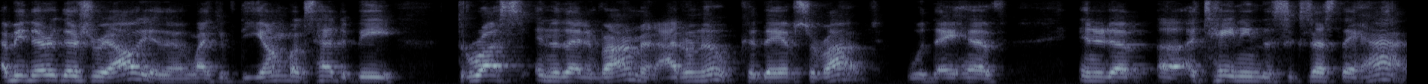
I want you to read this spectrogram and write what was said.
I mean, there, there's reality of that. Like if the Young Bucks had to be thrust into that environment, I don't know, could they have survived? Would they have ended up uh, attaining the success they had?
